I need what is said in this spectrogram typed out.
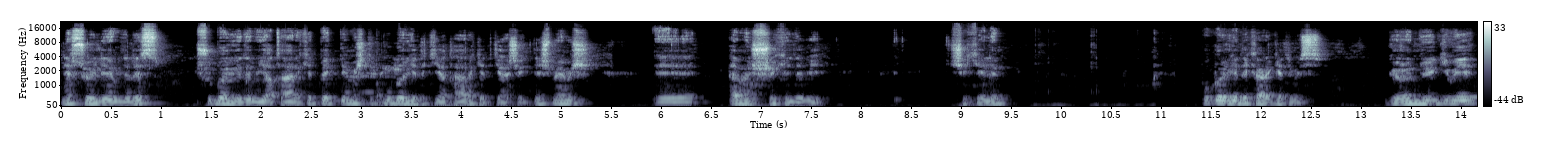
ne söyleyebiliriz? Şu bölgede bir yatay hareket beklemiştik. Bu bölgedeki yatay hareket gerçekleşmemiş. Ee, hemen şu şekilde bir çekelim. Bu bölgedeki hareketimiz göründüğü gibi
